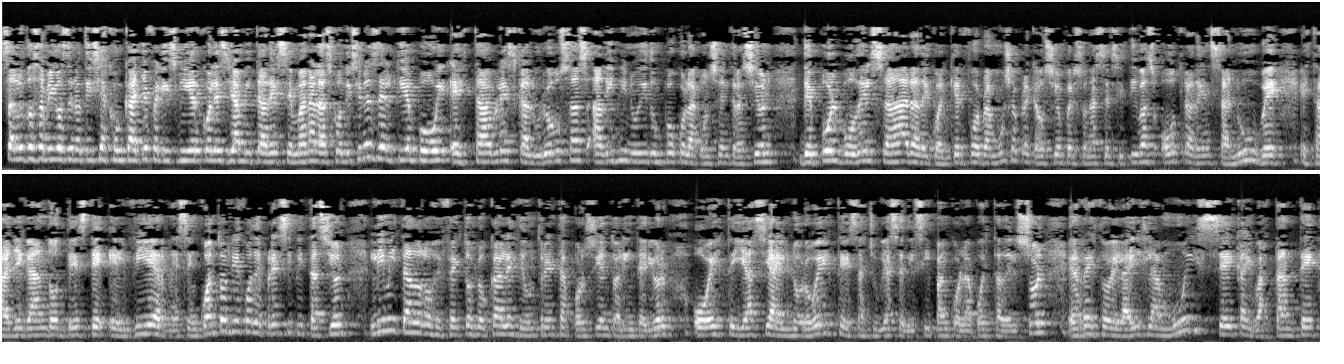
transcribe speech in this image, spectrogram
Saludos amigos de Noticias con Calle, feliz miércoles ya mitad de semana. Las condiciones del tiempo hoy estables, calurosas, ha disminuido un poco la concentración de polvo del Sahara. De cualquier forma, mucha precaución, personas sensitivas. Otra densa nube está llegando desde el viernes. En cuanto al riesgo de precipitación, limitado los efectos locales de un 30% al interior oeste y hacia el noroeste. Esas lluvias se disipan con la puesta del sol. El resto de la isla muy seca y bastante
